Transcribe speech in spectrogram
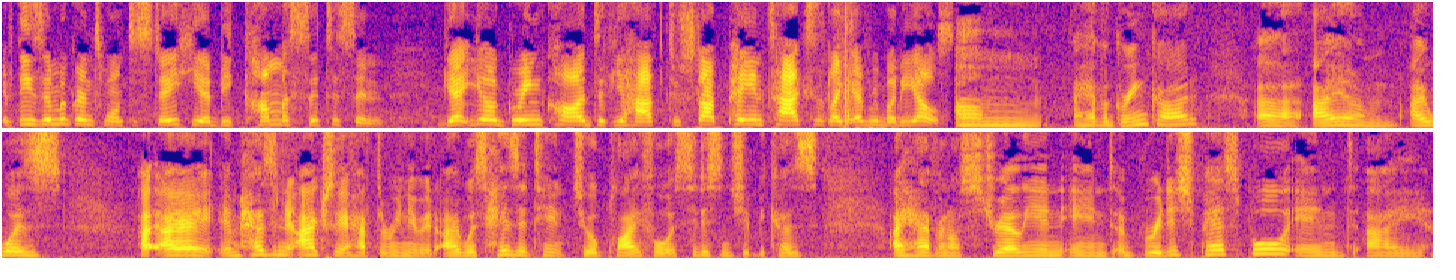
If these immigrants want to stay here, become a citizen. Get your green cards if you have to. Start paying taxes like everybody else. Um, I have a green card. Uh, I um, I was I, I am hesitant. Actually, I have to renew it. I was hesitant to apply for citizenship because I have an Australian and a British passport, and I.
